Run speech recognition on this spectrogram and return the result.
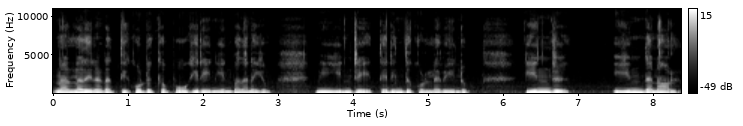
நல்லதை நடத்தி கொடுக்கப் போகிறேன் என்பதனையும் நீ இன்றே தெரிந்து கொள்ள வேண்டும். இன்று இந்த நாள்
